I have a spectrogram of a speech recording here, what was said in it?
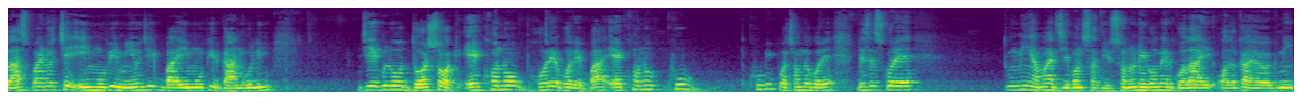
প্লাস পয়েন্ট হচ্ছে এই মুভির মিউজিক বা এই মুভির গানগুলি, যেগুলো দর্শক এখনও ভরে ভরে বা এখনও খুব, খুবই পছন্দ করে। বিশেষ করে তুমি আমার জীবন সাথী সোনু নিগমের গলায় অলকা অগ্নি।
